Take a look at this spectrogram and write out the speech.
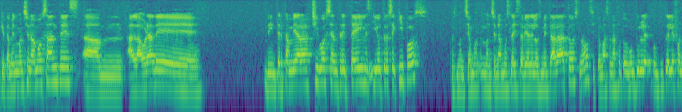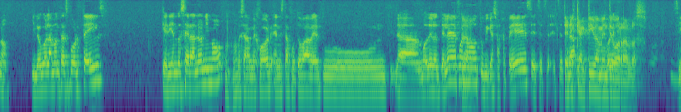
que también mencionamos antes, a la hora de de intercambiar archivos entre Tails y otros equipos, pues mencionamos, la historia de los metadatos, ¿no? Si tomas una foto con tu, con tu teléfono y luego la montas por Tails, queriendo ser anónimo, pues a lo mejor en esta foto va a haber tu modelo de teléfono, tu ubicación GPS, etcétera. Tienes que activamente borrarlos. Sí,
